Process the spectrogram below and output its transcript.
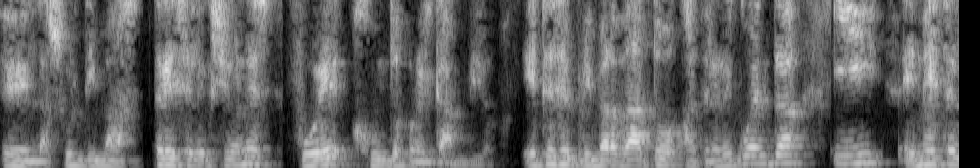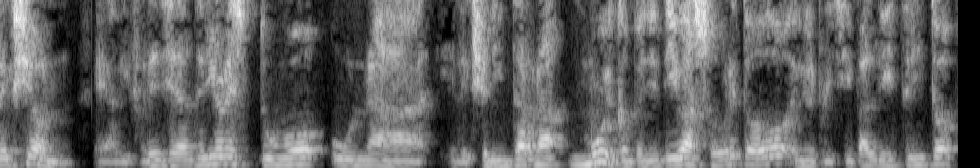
en las últimas tres elecciones fue Juntos por el Cambio. Este es el primer dato a tener en cuenta y en esta elección, eh, a diferencia de anteriores, tuvo una elección interna muy competitiva, sobre todo en el principal distrito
